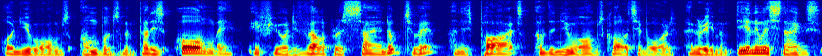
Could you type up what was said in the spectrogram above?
or New Homes Ombudsman. That is only if your developer has signed up to it and is part of the New Homes Quality Board agreement. Dealing with snags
